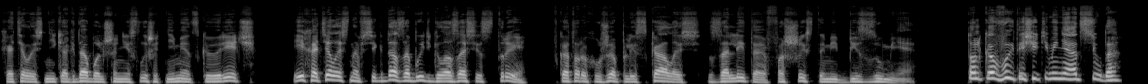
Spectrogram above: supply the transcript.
Хотелось никогда больше не слышать немецкую речь, и хотелось навсегда забыть глаза сестры, в которых уже плескалось залитое фашистами безумие. «Только вытащите меня отсюда!»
